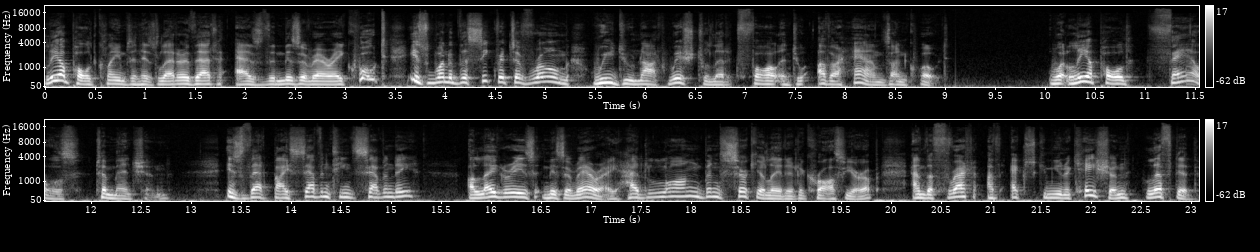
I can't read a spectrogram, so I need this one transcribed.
Leopold claims in his letter that, as the Miserere, quote, is one of the secrets of Rome, we do not wish to let it fall into other hands, unquote. What Leopold fails to mention is that by 1770, Allegri's Miserere had long been circulated across Europe and the threat of excommunication lifted.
